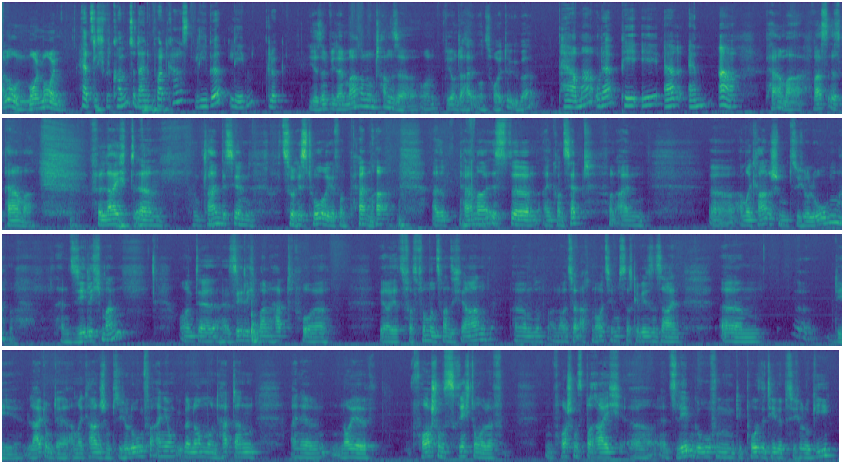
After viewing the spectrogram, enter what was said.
Hallo und moin moin. Herzlich willkommen zu deinem Podcast Liebe, Leben, Glück. Hier sind wieder Maren und Hansa und wir unterhalten uns heute über Perma oder P-E-R-M-A. Perma. Was ist Perma? Vielleicht ähm, ein klein bisschen zur Historie von Perma. Also Perma ist äh, ein Konzept von einem äh, amerikanischen Psychologen, Herrn Seligmann. Und der Herr Seligmann hat vor ja, jetzt fast 25 Jahren, ähm, 1998 muss das gewesen sein, ähm, die Leitung der amerikanischen Psychologenvereinigung übernommen und hat dann eine neue Forschungsrichtung oder einen Forschungsbereich äh, ins Leben gerufen, die positive Psychologie.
